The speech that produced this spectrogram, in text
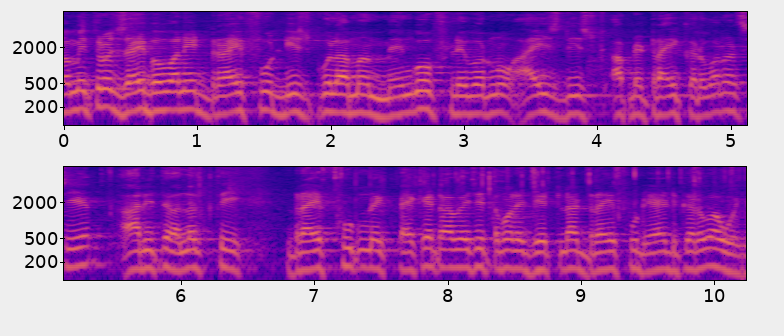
તો મિત્રો, Jai Bhavani dry fruit dish ગોલામાં મેંગો ફ્લેવરનો આઈસ ડીશ આપણે ટ્રાય કરવાના છીએ. આ રીતે અલગથી ડ્રાય ફ્રૂટનું એક પેકેટ આવે છે. તમારે જેટલા ડ્રાય ફ્રૂટ એડ કરવા હોય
